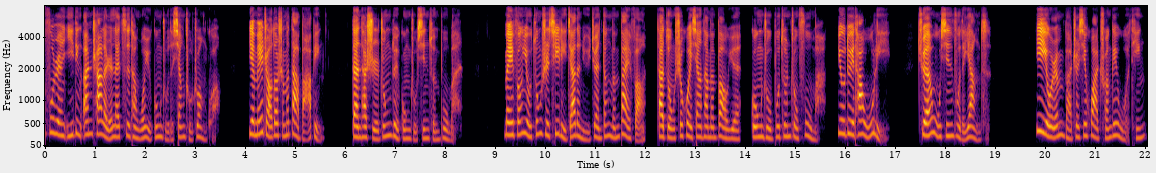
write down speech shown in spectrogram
夫人一定安插了人来刺探我与公主的相处状况，也没找到什么大把柄。但她始终对公主心存不满，每逢有宗室七里家的女眷登门拜访，她总是会向他们抱怨公主不尊重驸马，又对他无礼，全无心腹的样子。亦有人把这些话传给我听，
